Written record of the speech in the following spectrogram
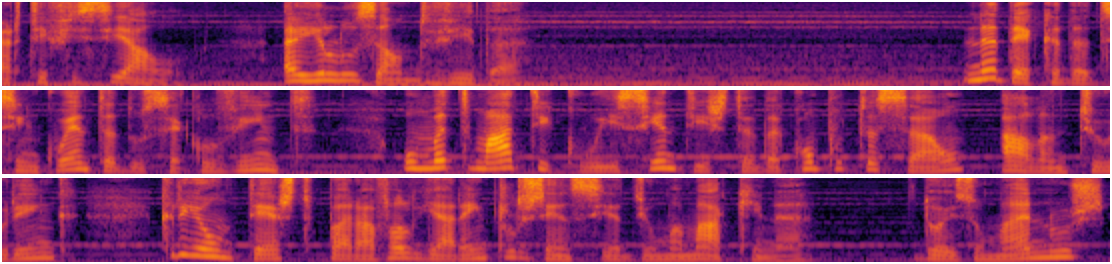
Artificial A ilusão de vida. Na década de 50 do século XX, o matemático e cientista da computação, Alan Turing, criou um teste para avaliar a inteligência de uma máquina. Dois humanos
